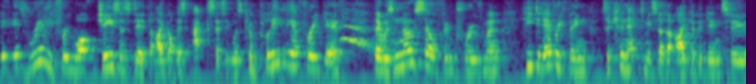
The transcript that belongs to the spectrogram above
It, it's really through what Jesus did that I got this access. It was completely a free gift. There was no self improvement. He did everything to connect me so that I could begin to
